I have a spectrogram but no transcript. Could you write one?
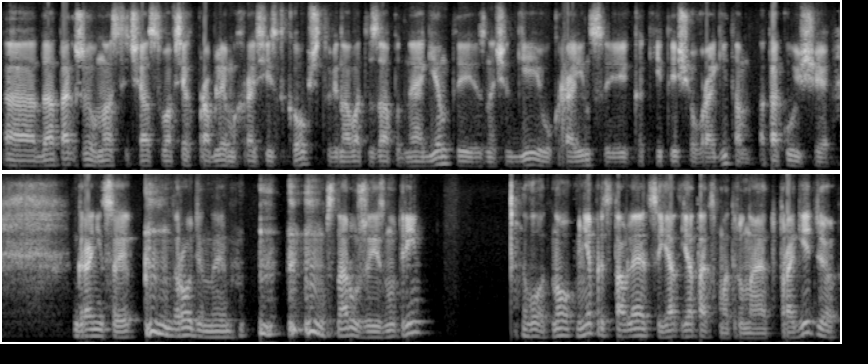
А, да, также у нас сейчас во всех проблемах российского общества виноваты западные агенты, значит, геи, украинцы и какие-то еще враги там, атакующие границы Родины снаружи и изнутри. Вот. Но мне представляется, я, я так смотрю на эту трагедию,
